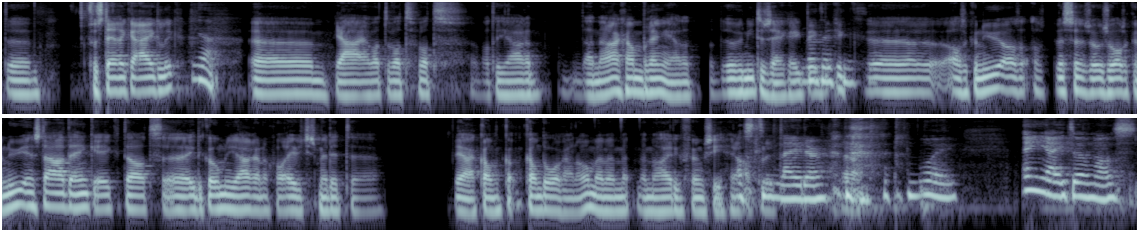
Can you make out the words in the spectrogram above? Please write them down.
te versterken eigenlijk. Ja, ehm, ja en wat, wat, wat, wat de jaren daarna gaan brengen, ja, dat, dat durf ik niet te zeggen. Ik Dat denk, ik, eh, als ik er nu, als, als, zo, zoals ik er nu in sta, denk ik dat eh, ik de komende jaren nog wel eventjes met dit, eh, ja, kan, kan, kan doorgaan hoor, met, met, met mijn huidige functie. Ja, als absoluut. teamleider. Ja. Mooi. En jij, Thomas?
